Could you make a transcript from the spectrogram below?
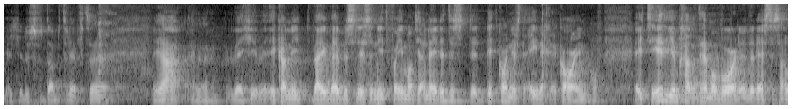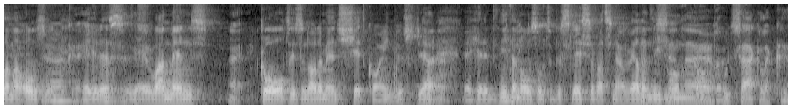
Weet je, dus wat dat betreft, uh, ja, weet je, ik kan niet, wij, wij beslissen niet voor iemand, ja nee, dit is, de Bitcoin is de enige coin. Of Ethereum gaat het helemaal worden, de rest is allemaal onzin. Ja, okay. Weet je, dus one man's gold is another man's shitcoin. Dus ja, weet je, het is niet aan ons om te beslissen wat ze nou wel en Dat niet is een mogen eh, kopen. goed zakelijk eh,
